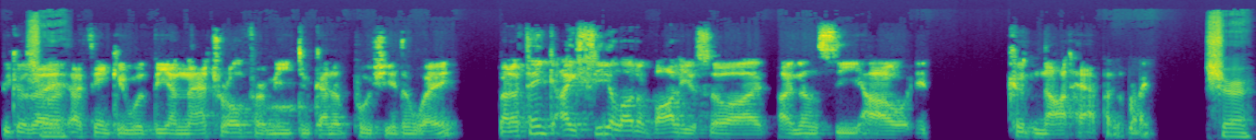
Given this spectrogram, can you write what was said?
because sure. I, I think it would be unnatural for me to kind of push either way. But I think I see a lot of value, so I, I don't see how it could not happen, right? Sure.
